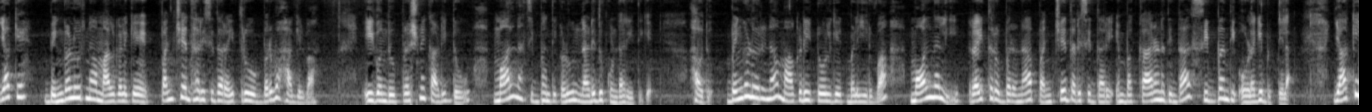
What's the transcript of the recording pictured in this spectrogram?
ಯಾಕೆ ಬೆಂಗಳೂರಿನ ಮಾಲ್ಗಳಿಗೆ ಪಂಚೆ ಧರಿಸಿದ ರೈತರು ಬರುವ ಹಾಗಿಲ್ವಾ? ಈಗೊಂದು ಪ್ರಶ್ನೆ ಕಾಡಿದ್ದು ಮಾಲ್ನ ಸಿಬ್ಬಂದಿಗಳು ನಡೆದುಕೊಂಡ ರೀತಿಗೆ. ಹೌದು, ಬೆಂಗಳೂರಿನ ಮಾಗಡಿ ಟೋಲ್ಗೇಟ್ ಬಳಿ ಇರುವ ಮಾಲ್ನಲ್ಲಿ ರೈತರೊಬ್ಬರನ್ನ ಪಂಚೆ ಧರಿಸಿದ್ದಾರೆ ಎಂಬ ಕಾರಣದಿಂದ ಸಿಬ್ಬಂದಿ ಒಳಗೆ ಬಿಟ್ಟಿಲ್ಲ. ಯಾಕೆ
